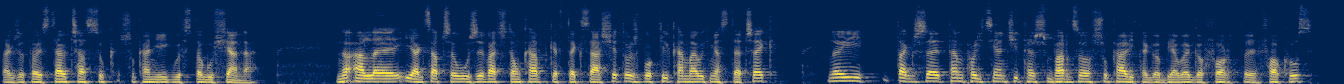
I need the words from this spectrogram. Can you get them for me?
także to jest cały czas szukanie igły w stogu siana. No ale jak zaczął używać tą kartkę w Teksasie, to już było kilka małych miasteczek. No i także tam policjanci też bardzo szukali tego białego Ford Focus.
